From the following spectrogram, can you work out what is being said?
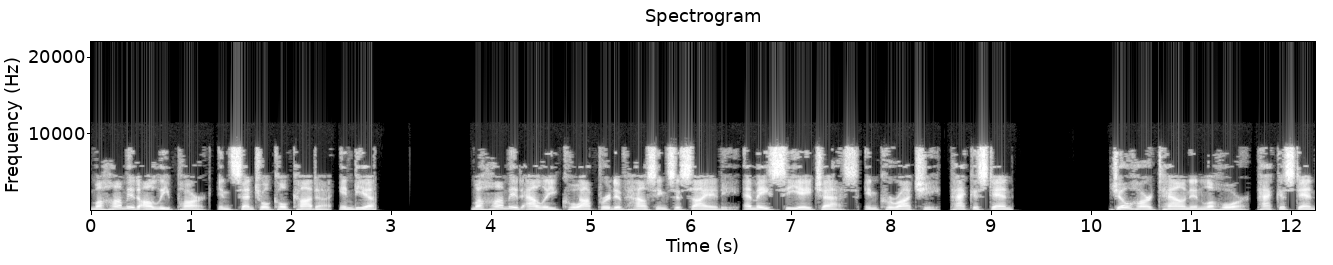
Muhammad Ali Park, in central Kolkata, India Muhammad Ali Cooperative Housing Society in Karachi, Pakistan Johar Town in Lahore, Pakistan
